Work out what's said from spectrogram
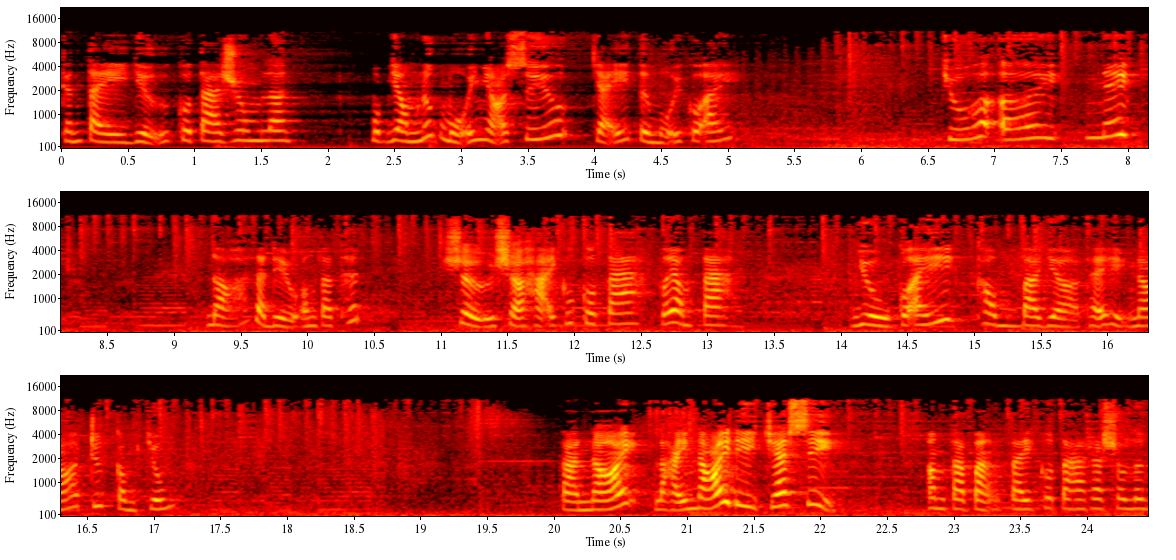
Cánh tay giữ cô ta rung lên một dòng nước mũi nhỏ xíu chảy từ mũi cô ấy. Chúa ơi, Nick! Đó là điều ông ta thích. Sự sợ hãi của cô ta với ông ta. Dù cô ấy không bao giờ thể hiện nó trước công chúng. Ta nói là hãy nói đi Jessie. Ông ta vặn tay cô ta ra sau lưng.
